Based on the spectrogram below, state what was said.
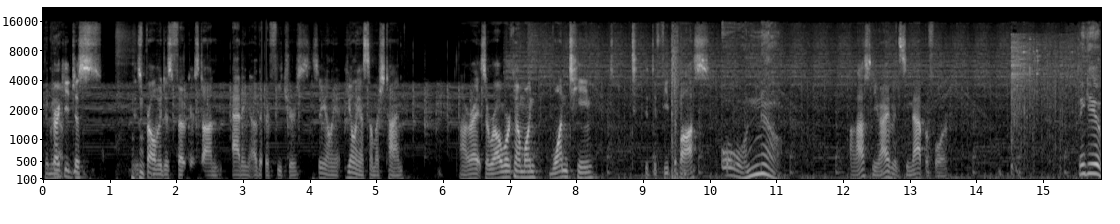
hit up. Cracky just is probably just focused on adding other features, so he only he only has so much time. All right, so we're all working on one one team to defeat the boss. Oh no! Oh, that's new. I haven't seen that before. Thank you,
